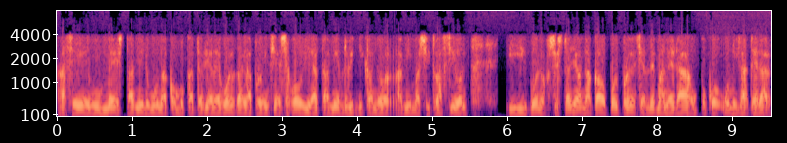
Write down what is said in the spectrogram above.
Hace un mes también hubo una convocatoria de huelga en la provincia de Segovia, también reivindicando la misma situación y bueno, se está llevando a cabo por provincias de manera un poco unilateral.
